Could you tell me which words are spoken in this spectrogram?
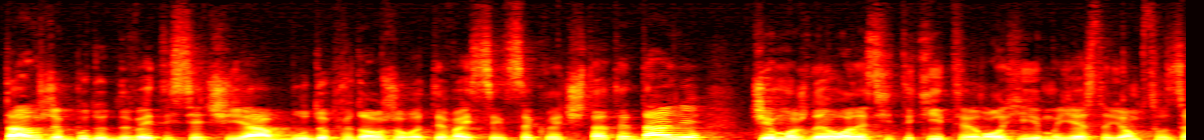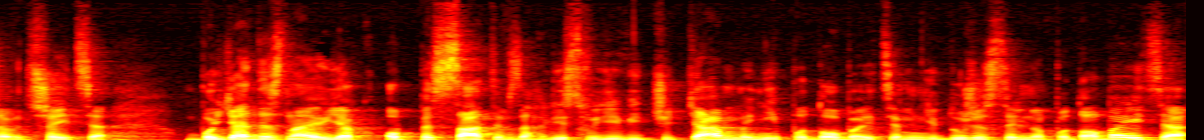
та вже буду дивитися, чи я буду продовжувати весь цей цикл читати далі, чи можливо на цій такій трилогії моє знайомство завершиться. Бо я не знаю, як описати взагалі свої відчуття. Мені подобається, мені дуже сильно подобається.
